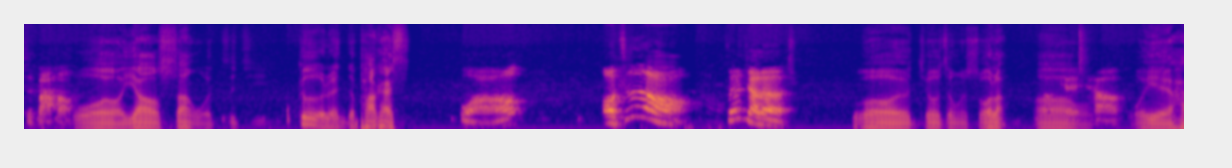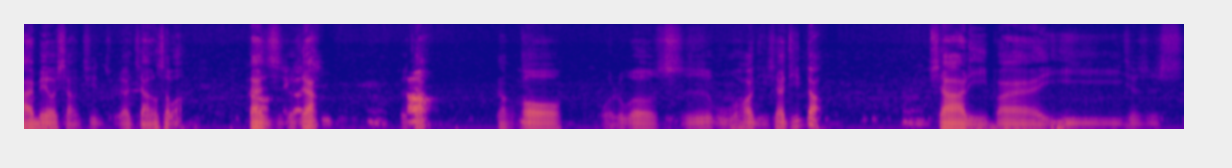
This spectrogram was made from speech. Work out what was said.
十八号，我要上我自己个人的 podcast，哇哦，哦，这哦，真的假的我就这么说了啊？OK，好，我也还没有想清楚要讲什么，但是就这样，嗯，就这样，然后我如果十五号你现在听到。嗯，下礼拜一就是十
